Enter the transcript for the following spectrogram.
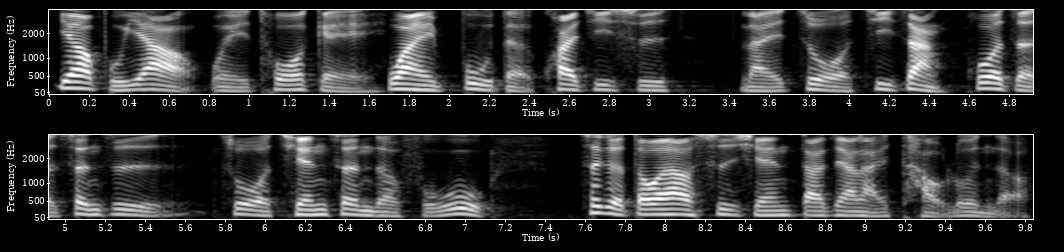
要不要委托给外部的会计师来做记账，或者甚至做签证的服务？这个都要事先大家来讨论的。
